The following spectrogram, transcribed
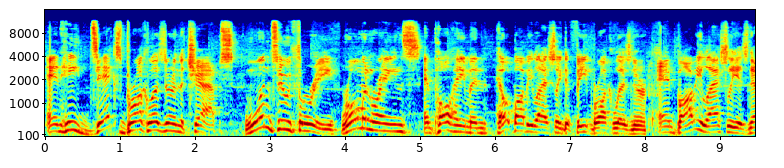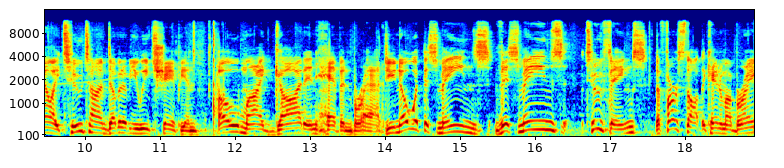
and he decks Brock Lesnar in the chaps. One, two, three. Roman Reigns and Paul Heyman help Bobby Lashley defeat Brock Lesnar, and Bobby Lashley is now a two-time WWE Champion. Oh my God in heaven, Brad. Do you know what this means? This means two things. The first thought that came to my brain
